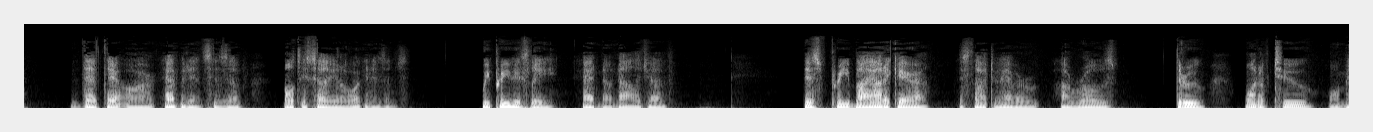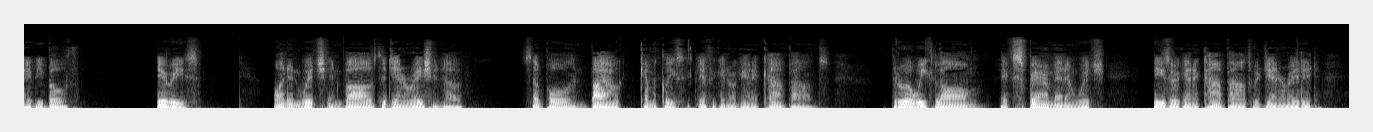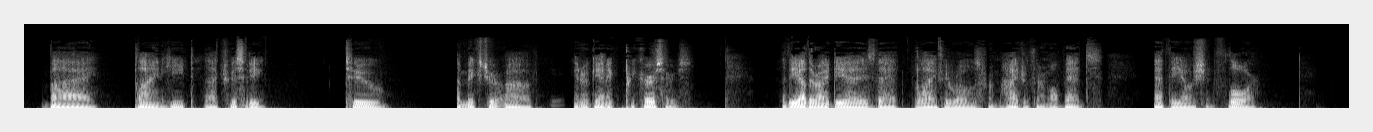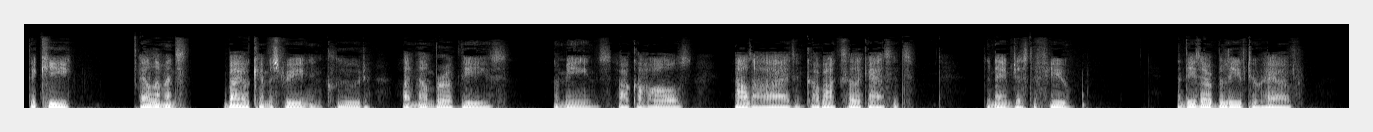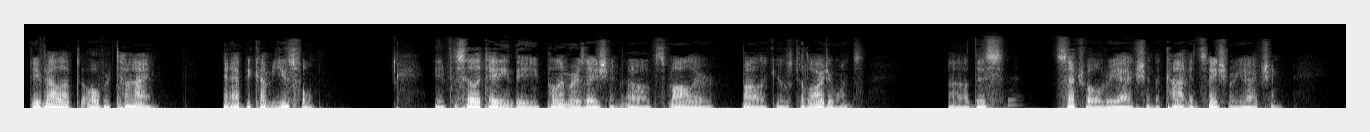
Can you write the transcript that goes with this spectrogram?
that there are evidences of multicellular organisms we previously had no knowledge of. This prebiotic era is thought to have arose through one of two or maybe both theories, one in which involves the generation of simple and biochemically significant organic compounds through a week-long experiment in which these organic compounds were generated by applying heat, and electricity to a mixture of inorganic precursors. The other idea is that life arose from hydrothermal vents at the ocean floor. The key elements biochemistry include a number of these amines, alcohols, aldehydes, and carboxylic acids, to name just a few. And these are believed to have developed over time and have become useful in facilitating the polymerization of smaller molecules to larger ones. Uh, this central reaction, the condensation reaction,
